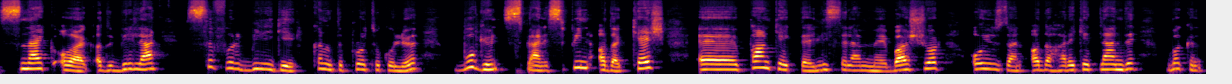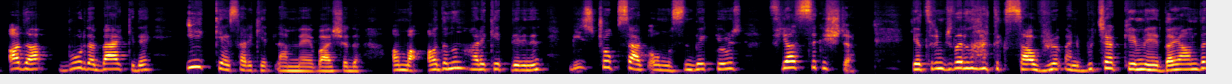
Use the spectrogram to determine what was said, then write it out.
Snark olarak adı verilen sıfır bilgi kanıtı protokolü bugün yani Spin Ada Cash e, Pancake'de listelenmeye başlıyor. O yüzden ada hareketlendi. Bakın ada burada belki de ilk kez hareketlenmeye başladı. Ama adanın hareketlerinin biz çok sert olmasını bekliyoruz. Fiyat sıkıştı. Yatırımcıların artık sabrı hani bıçak kemiğe dayandı.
